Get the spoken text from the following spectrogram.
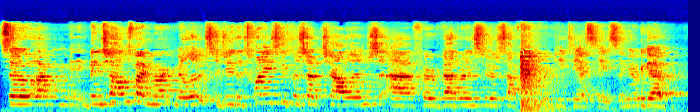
So I've been challenged by Mark Miller to do the 22 push-up challenge uh, for veterans who are suffering from PTSD. So here we go.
